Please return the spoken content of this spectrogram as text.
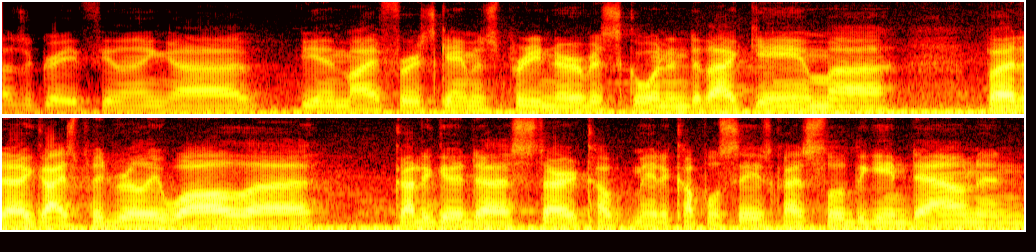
it was a great feeling. Uh, being my first game, I was pretty nervous going into that game, uh, but uh, guys played really well. Uh, got a good uh, start, couple, made a couple saves, kind of slowed the game down, and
